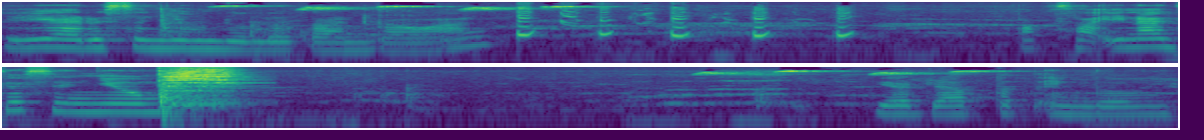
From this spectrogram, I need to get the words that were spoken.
Jadi harus senyum dulu kawan-kawan. Paksain aja senyum. Biar dapet angle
